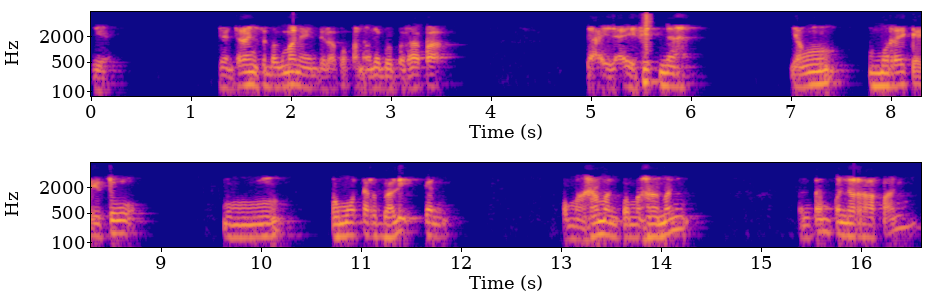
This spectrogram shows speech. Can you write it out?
Ya. Di antaranya sebagaimana yang dilakukan oleh beberapa dai-dai fitnah yang mereka itu memutarbalikkan pemahaman-pemahaman tentang penerapan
